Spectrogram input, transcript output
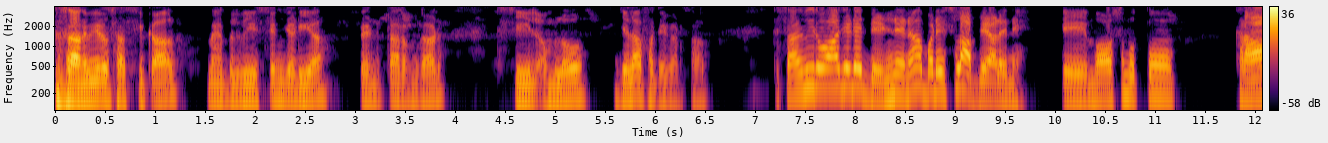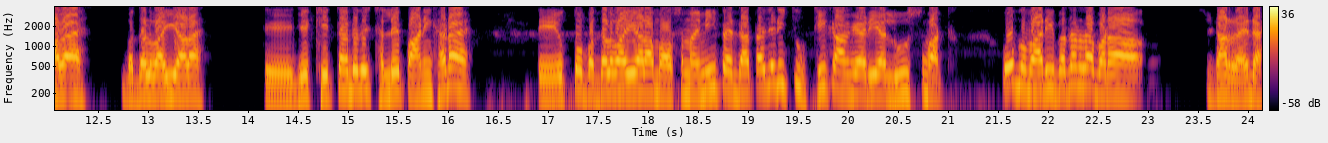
ਕਿਸਾਨ ਵੀਰੋ ਸਤਿ ਸ਼੍ਰੀ ਅਕਾਲ। ਮੈਂ ਬਲਵੀਰ ਸਿੰਘ ਜੜੀਆ ਪਿੰਡ ਧਰਮਗੜ੍ਹ ਤਹਿਸੀਲ ਅਮਲੋ ਜ਼ਿਲ੍ਹਾ ਫਤਿਹਗੜ੍ਹ ਸਾਹਿਬ। ਕਿਸਾਨ ਵੀਰੋ ਆ ਜਿਹੜੇ ਦਿਨ ਨੇ ਨਾ ਬੜੇ ਸਲਾਬੇ ਵਾਲੇ ਨੇ ਤੇ ਮੌਸਮ ਉੱਤੋਂ ਖਰਾਬ ਹੈ ਬੱਦਲਵਾਈ ਵਾਲਾ ਹੈ, ਤੇ ਜੇ ਖੇਤਾਂ ਦੇ ਵਿੱਚ ਥੱਲੇ ਪਾਣੀ ਖੜਾ ਹੈ ਤੇ ਉੱਤੋਂ ਬੱਦਲਵਾਈ ਵਾਲਾ ਮੌਸਮ ਐਵੇਂ ਮੀਂਹ ਪੈਂਦਾ ਤਾਂ ਜਿਹੜੀ ਝੂਠੀ ਕਾਂਗਿਆਰੀ ਆ ਲੂਸ ਸਮੱਠ ਉਹ ਬਿਮਾਰੀ ਵਧਣ ਦਾ ਬੜਾ ਡਰ ਰਹਿੰਦਾ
